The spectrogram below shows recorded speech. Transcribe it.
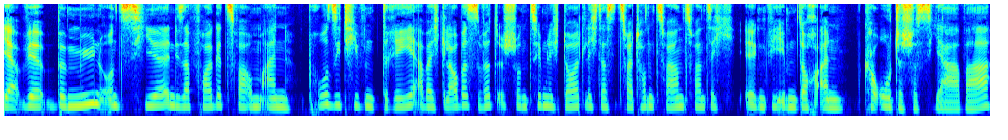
Ja, wir bemühen uns hier in dieser Folge zwar um einen positiven Dreh, aber ich glaube, es wird schon ziemlich deutlich, dass 2022 irgendwie eben doch ein chaotisches Jahr war.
